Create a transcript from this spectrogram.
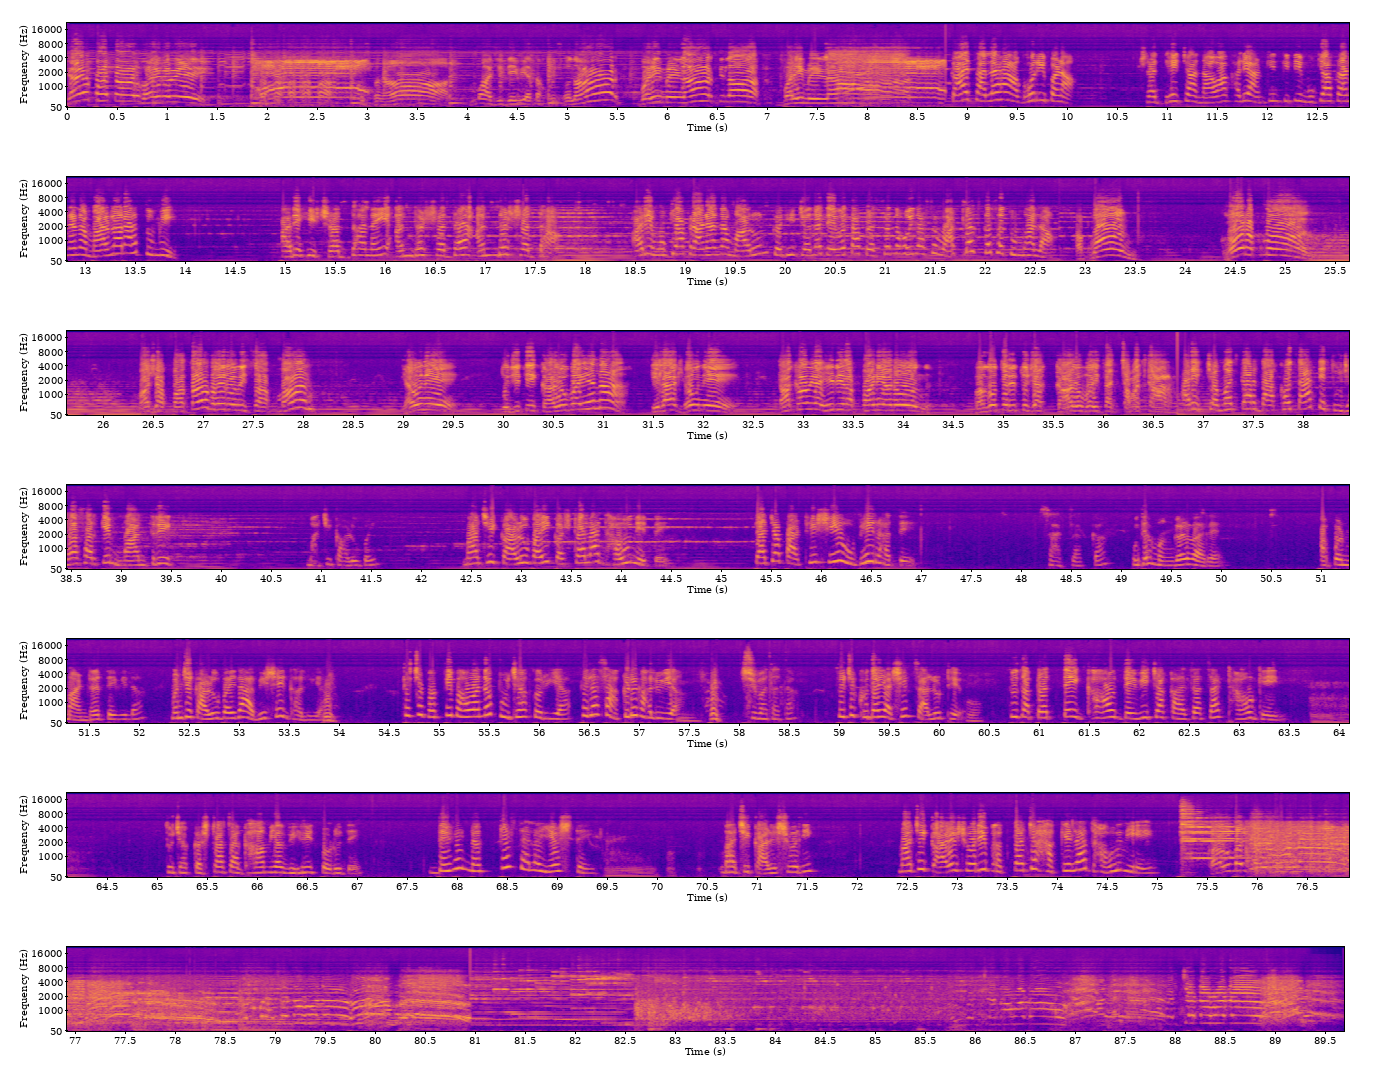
जय पाताळ भैरवी। होणार माझी देवी आता खुश होणार बळी मिळणार तिला बळी मिळणार. काय चाललंय हा अघोरीपणा? श्रद्धेच्या नावाखाली आणखीन किती मुक्या प्राण्यांना मारणार आहात तुम्ही? अरे ही श्रद्धा नाही अंधश्रद्धा आहे अंधश्रद्धा. अरे मुक्या प्राण्यांना मारून कधी जलदेवता प्रसन्न होईल असं वाटलंच कसं तुम्हाला? अपमान घोर अपमान. माझ्या पाताळ भैरवीचा अपमान घेऊन ये. तुझी ती काळूबाई आहे ना तिला घेऊन ये. दाखव या हिरीला पाणी आणून. बघू तरी तुझ्या काळूबाईचा चमत्कार. अरे चमत्कार दाखवतात ते तुझ्यासारखे मांत्रिक. माझी काळूबाई माझी काळूबाई कष्टाला धावून येते. त्याच्या पाठीशी उभी राहते. सात का? उद्या मंगळवार आहे. आपण मांढर देवीला म्हणजे काळूबाईला अभिषेक घालूया. तिची भक्तिभावानं पूजा करूया. तिला साकडं घालूया. शिवा दादा तुझी खुदाई अशीच चालू ठेव. हो. तुझा प्रत्येक घाव देवीच्या काळजाचा ठाव घेईल तुझ्या कष्टाचा घाम या विहिरीत पडू दे. देवी नक्कीच त्याला यश देईल. माझी काळेश्वरी माझी काळेश्वरी भक्ताच्या हाकेला धावून येईल. काळूबाई!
